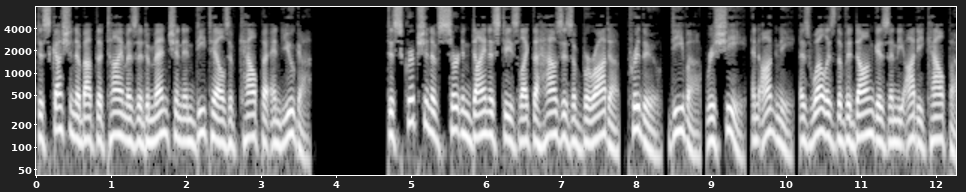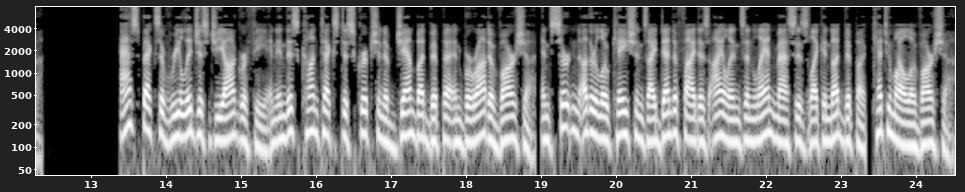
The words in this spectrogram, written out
discussion about the time as a dimension and details of Kalpa and Yuga. Description of certain dynasties like the houses of Bharata, Prithu, Deva, Rishi, and Agni, as well as the Vedangas and the Adi Kalpa. Aspects of religious geography and in this context description of Jambudvipa and Bharata Varsha, and certain other locations identified as islands and landmasses like Anudvipa, Ketumala Varsha.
